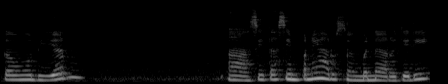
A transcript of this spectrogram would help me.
Kemudian Nah, sita simpennya harus yang benar. Jadi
